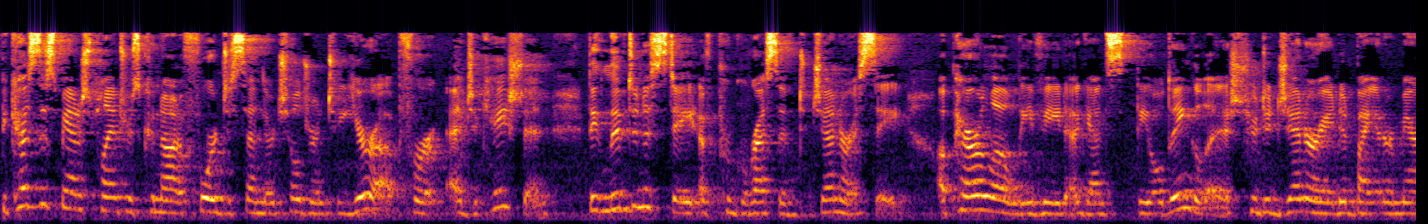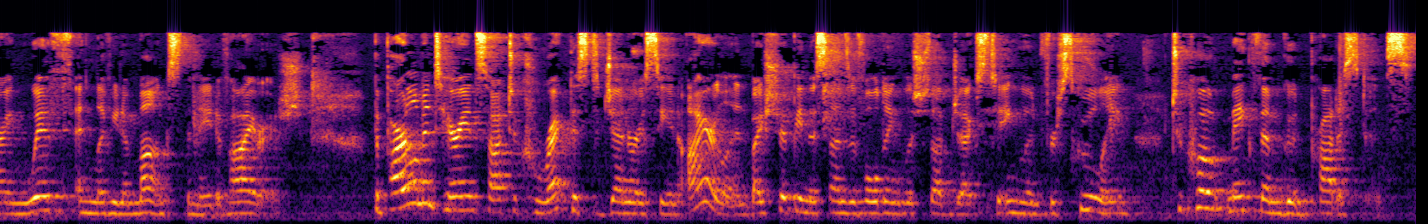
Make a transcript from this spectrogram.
Because the Spanish planters could not afford to send their children to Europe for education, they lived in a state of progressive degeneracy, a parallel levied against the Old English, who degenerated by intermarrying with and living amongst the native Irish. The parliamentarians sought to correct this degeneracy in Ireland by shipping the sons of Old English subjects to England for schooling to, quote, make them good Protestants.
